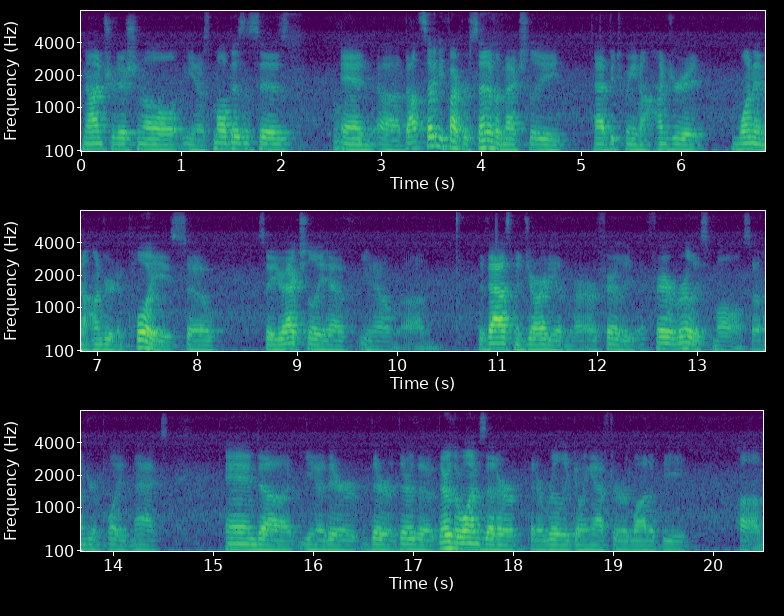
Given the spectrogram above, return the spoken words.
non-traditional, you know, small businesses, and uh, about 75% of them actually have between 100, one and 100 employees. So, so you actually have, you know, um, the vast majority of them are, are fairly, fairly, really small. So 100 employees max, and uh, you know, they're they're they're the they're the ones that are that are really going after a lot of the um,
